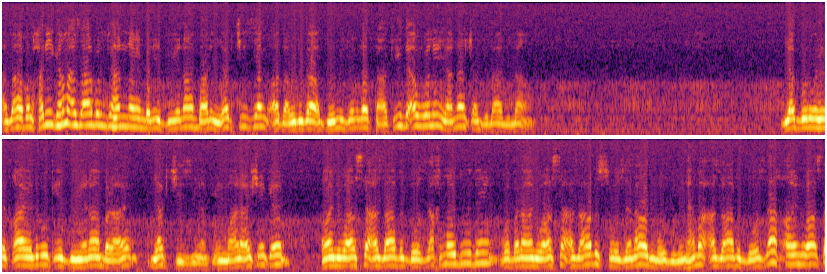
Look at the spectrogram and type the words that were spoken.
عذاب الحریق ہم عذاب الجہنم بلی دوینا باری یک چیز یک آدھاوی دگا دومی جملہ تاکید اول ہے یا نا شاید جدا جدا یک گروہ قائل ہو کہ دنیا برائے یک چیزی ہیں کہ معنی ہے کہ آن واسطہ عذاب دوزخ موجود ہیں و بران واسطہ عذاب سوزناک موجود ہیں۔ ہمیں عذاب دوزخ آن واسطہ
